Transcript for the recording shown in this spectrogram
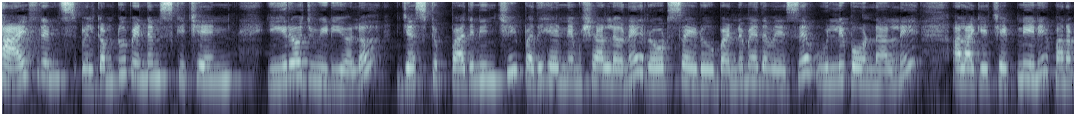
Hi friends welcome to Pendem's kitchen. ఈరోజు వీడియోలో జస్ట్ పది నుంచి పదిహేను నిమిషాల్లోనే రోడ్ సైడ్ బండి మీద వేసే ఉల్లి బోండాలని అలాగే చట్నీని మనం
